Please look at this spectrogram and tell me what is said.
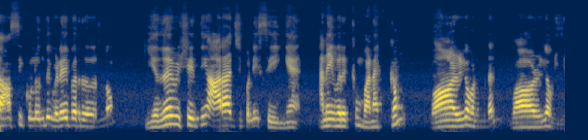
ராசிக்குள்ளேருந்து இருந்து விடைபெறுறவர்களும் எதை விஷயத்தையும் ஆராய்ச்சி பண்ணி செய்யுங்க. அனைவருக்கும் வணக்கம். வாழ்க வளமுடன் வாழ்க வையம்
